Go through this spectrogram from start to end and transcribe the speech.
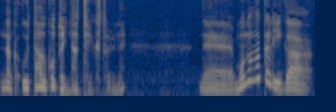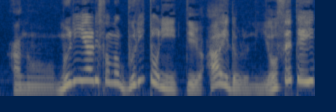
なんか歌うことになっていくというね。で、物語があの無理やりそのブリトニーっていうアイドルに寄せていっ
